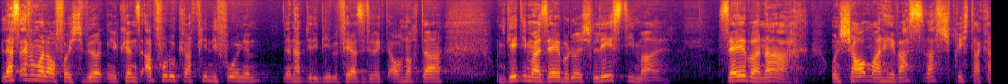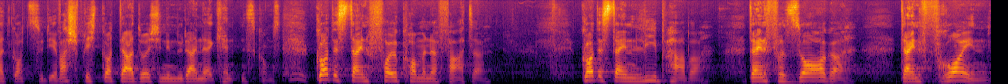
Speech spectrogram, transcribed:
lasst einfach mal auf euch wirken. Ihr könnt es abfotografieren, die Folien, dann habt ihr die Bibelverse direkt auch noch da. Und geht die mal selber durch, lest die mal selber nach und schaut mal, hey, was, was spricht da gerade Gott zu dir? Was spricht Gott dadurch, indem du deine Erkenntnis kommst? Gott ist dein vollkommener Vater. Gott ist dein Liebhaber, dein Versorger, dein Freund,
